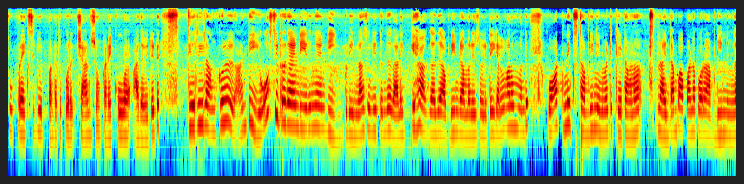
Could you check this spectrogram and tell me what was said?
சூப்பராக எக்ஸிக்யூட் பண்ணுறதுக்கு ஒரு சான்ஸும் கிடைக்கும். அதை விட்டுட்டு தெரியல அங்கிள் ஆண்டி யோசிச்சுட்டு இருக்கேன் ஆண்டி இருங்க ஆண்டி இப்படின்லாம் சொல்லிட்டு இருந்து வேலைக்கே ஆகாது அப்படின்ற மாதிரி சொல்லிட்டு எல்லாரும் வந்து வாட் நெக்ஸ்ட் அப்படின்னு இனிமேட்டு கேட்டாங்கன்னா நான் இதான்ப்பா பண்ண போகிறேன் அப்படின்னுங்க.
